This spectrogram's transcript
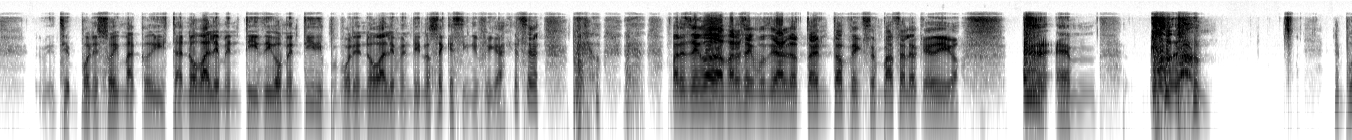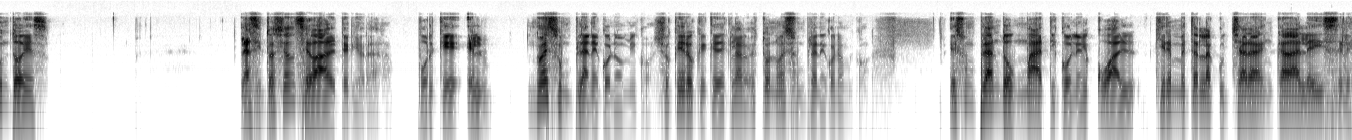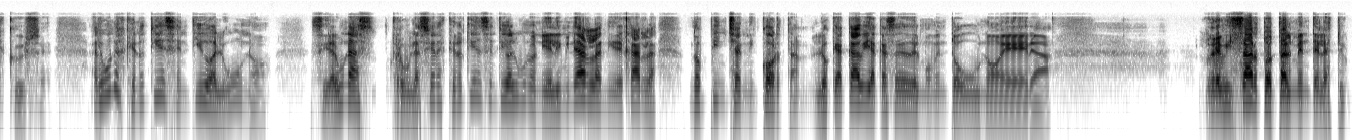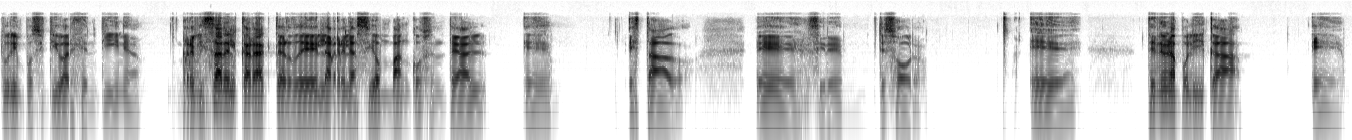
pone soy macrista, no vale mentir, digo mentir y pone no vale mentir, no sé qué significa pero parece goda, parece que pusieran los 10 topics en base a lo que digo. Em, el punto es, la situación se va a deteriorar, porque el, no es un plan económico, yo quiero que quede claro, esto no es un plan económico es un plan dogmático en el cual quieren meter la cuchara en cada ley y se les cruce. Algunas que no tienen sentido alguno. Si algunas regulaciones que no tienen sentido alguno, ni eliminarlas ni dejarlas, no pinchan ni cortan. Lo que acá había que hacer desde el momento uno era revisar totalmente la estructura impositiva argentina, revisar el carácter de la relación Banco Central eh, eh, eh, Tesoro. Eh, tener una política eh,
